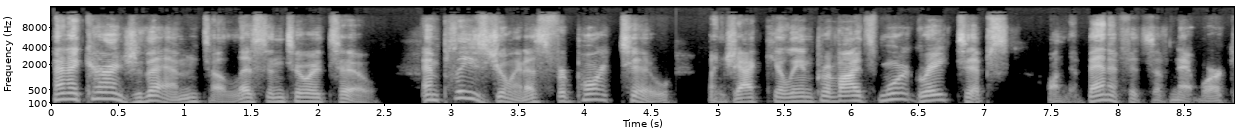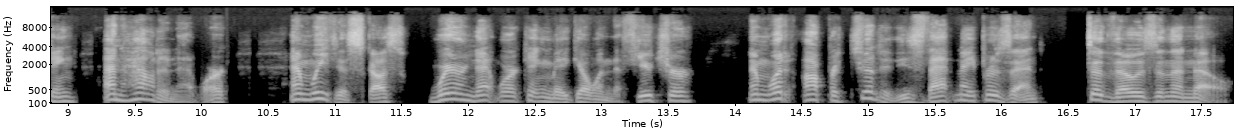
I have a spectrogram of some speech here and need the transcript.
and encourage them to listen to it too. And please join us for part two, when Jack Killion provides more great tips on the benefits of networking and how to network, and we discuss where networking may go in the future and what opportunities that may present to those in the know,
